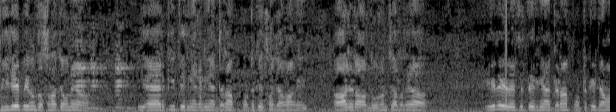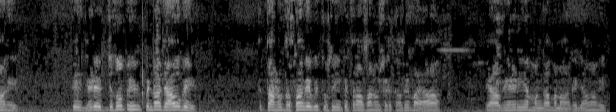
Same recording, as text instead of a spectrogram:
ਬੀਜੇਪੀ ਨੂੰ ਦੱਸਣਾ ਚਾਹੁੰਦੇ ਆ ਵੀ ਐਰ ਕੀ ਤੇਰੀਆਂ ਜਿਹੜੀਆਂ ਜੜਾਂ ਪੁੱਟ ਕੇ ਇੱਥੋਂ ਜਾਵਾਂਗੇ ਆ ਜਿਹੜਾ ਅੰਦੋਲਨ ਚੱਲ ਰਿਹਾ, ਇਹਦੇ ਵਿੱਚ ਤੇਰੀਆਂ ਜੜਾਂ ਪੁੱਟ ਕੇ ਜਾਵਾਂਗੇ। ਤੇ ਜਿਹੜੇ ਜਦੋਂ ਤੁਸੀਂ ਪਿੰਡਾਂ ਚ ਆਓਗੇ, ਤੇ ਤੁਹਾਨੂੰ ਦੱਸਾਂਗੇ ਵੀ ਤੁਸੀਂ ਕਿਸ ਤਰ੍ਹਾਂ ਸਾਨੂੰ ਸੜਕਾਂ ਤੇ ਭਾਇਆ ਤੇ ਆਪਦੀਆਂ ਜਿਹੜੀਆਂ ਮੰਗਾਂ ਬਣਾ ਕੇ ਜਾਵਾਂਗੇ।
